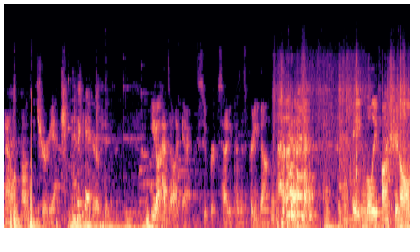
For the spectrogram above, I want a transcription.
I'll, I'll get your reaction. Okay. okay. You don't have to like act super excited because it's pretty dumb. a fully functional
